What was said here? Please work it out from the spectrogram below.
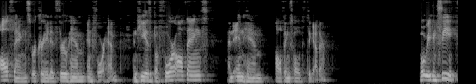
all things were created through him and for him. And he is before all things, and in him all things hold together. What we can see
